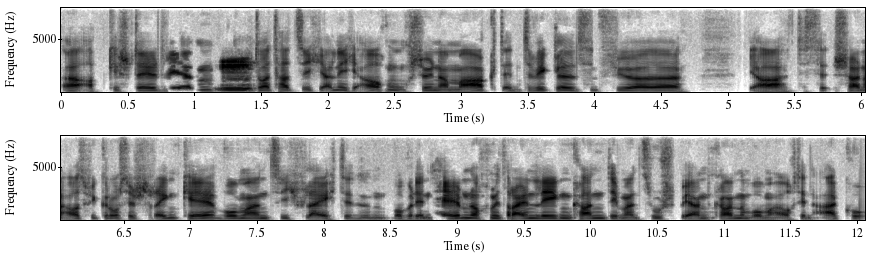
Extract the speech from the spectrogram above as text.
äh, abgestellt werden. Mhm. Dort hat sich eigentlich auch ein schöner Markt entwickelt für ja, das schauen aus wie große Schränke, wo man sich vielleicht den, wo man den Helm noch mit reinlegen kann, den man zusperren kann und wo man auch den Akku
